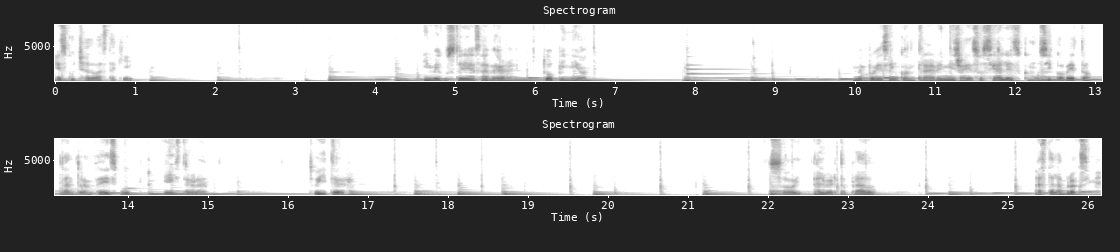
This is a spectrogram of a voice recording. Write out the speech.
escuchado hasta aquí. Y me gustaría saber tu opinión. Me puedes encontrar en mis redes sociales como Psicobeto, tanto en Facebook, Instagram, Twitter. Soy Alberto Prado hasta la próxima.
